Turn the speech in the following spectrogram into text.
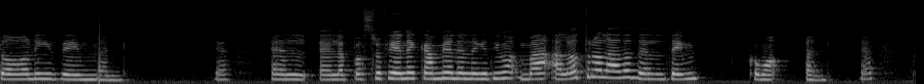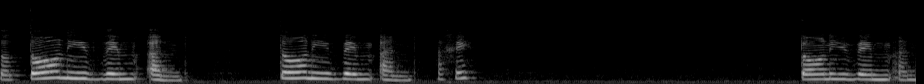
Do'n i ddim yn. ¿ya? El, el apóstrofe n cambia en el negativo, va al otro lado del ddim como yn. ¿ya? So, do'n i ddim yn. Do'n i ddim yn. A chi? Do'n i ddim yn.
